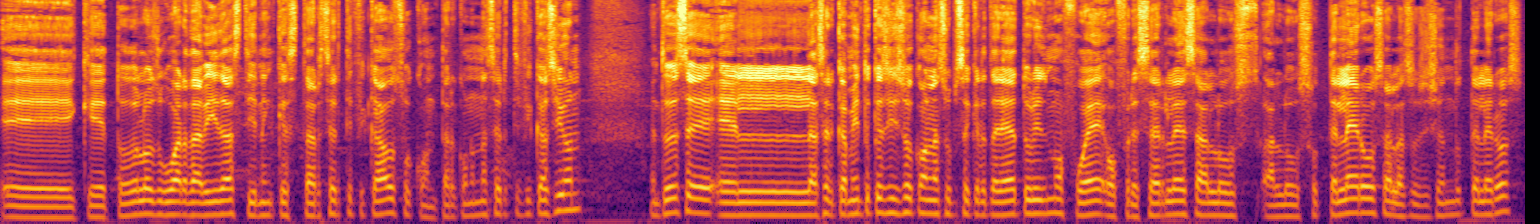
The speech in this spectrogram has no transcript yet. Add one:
eh, que todos los guardavidas tienen que estar certificados o contar con una certificación. Entonces eh, el acercamiento que se hizo con la Subsecretaría de Turismo fue ofrecerles a los, a los hoteleros, a la Asociación de Hoteleros,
